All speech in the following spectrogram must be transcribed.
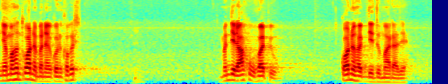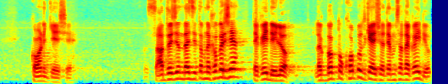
ને મહંત કોને બનાવ્યું, કોને ખબર છે? મંદિર આખું હોપ્યું. કોને હોપી દીધું મહારાજે? કોણ કે છે? સાધુ જનદાજી તમને ખબર છે? તે કહી દઈ લો. લગભગ તો ખોટું જ કહે છે તેમ છતાં કહી દો.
